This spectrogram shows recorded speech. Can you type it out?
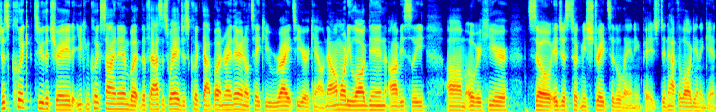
just click to the trade. You can click sign in, but the fastest way, just click that button right there and it'll take you right to your account. Now I'm already logged in, obviously, um, over here. So it just took me straight to the landing page. Didn't have to log in again.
